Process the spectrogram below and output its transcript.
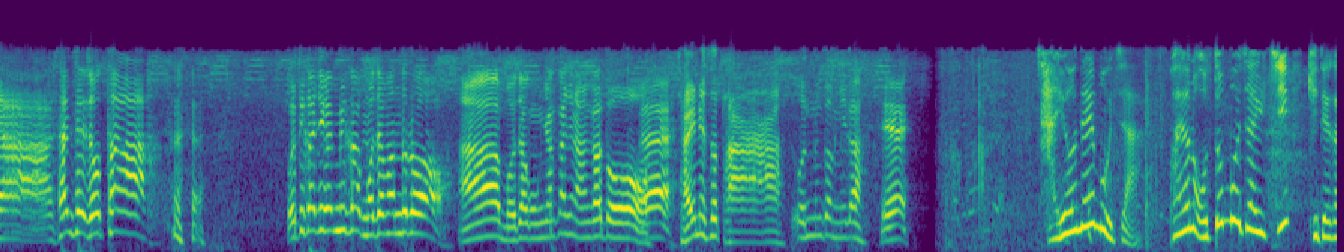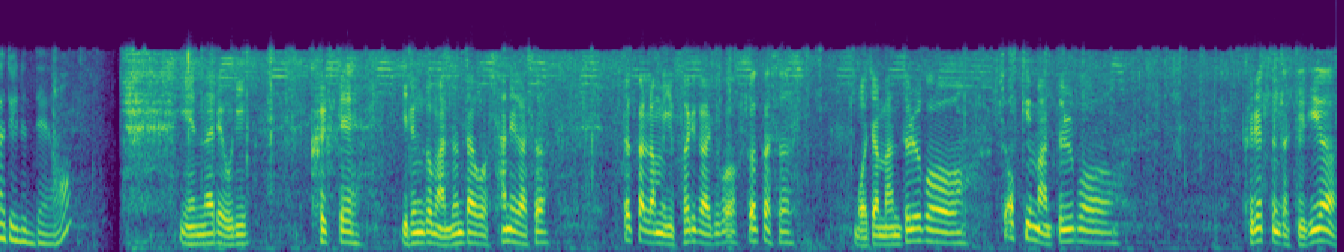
야, 산세 좋다. 어디까지 갑니까? 모자 만들어. 아 모자 공장까지는 안 가도 예. 자연에서 다 얻는 겁니다. 예. 자연의 모자. 과연 어떤 모자일지 기대가 되는데요. 옛날에 우리 클 때 이런 거 만든다고 산에 가서 떡갈나무 이파리 가지고 꺾어서 모자 만들고 조끼 만들고 그랬던 거 드디어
